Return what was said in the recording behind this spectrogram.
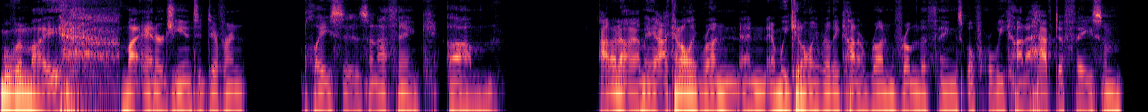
moving my my energy into different places. And I think um, I don't know. I mean, I can only run and, and we can only really kind of run from the things before we kind of have to face them.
